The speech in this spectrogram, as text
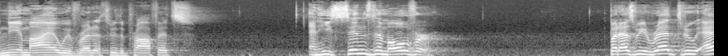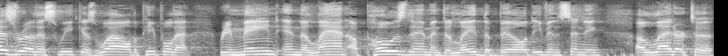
in Nehemiah, we've read it through the prophets. And he sends them over. But as we read through Ezra this week as well, the people that remained in the land opposed them and delayed the build, even sending a letter to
